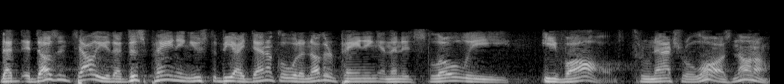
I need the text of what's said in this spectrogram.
That it doesn't tell you that this painting used to be identical with another painting and then it slowly evolved through natural laws. No, no.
